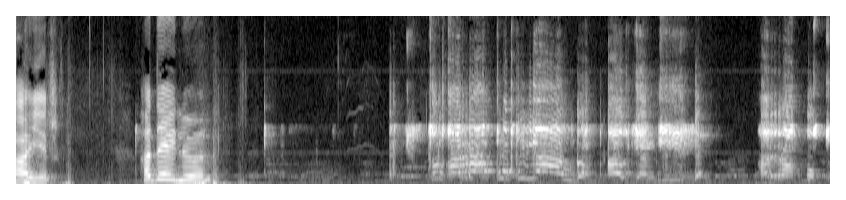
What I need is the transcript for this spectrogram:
Hayır. Hadi Eylül. Dur Harran Popu'yu aldım. Alacağım gelirse. Harran Popu.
